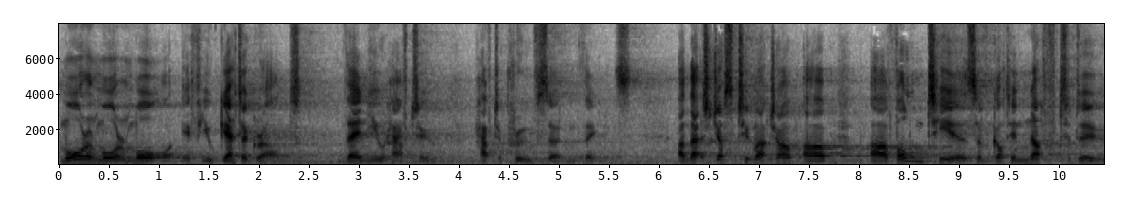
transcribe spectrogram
more and more and more, if you get a grant, then you have to have to prove certain things. And that's just too much. Our, our, our volunteers have got enough to do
